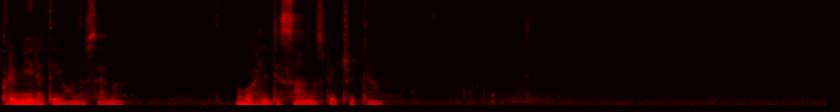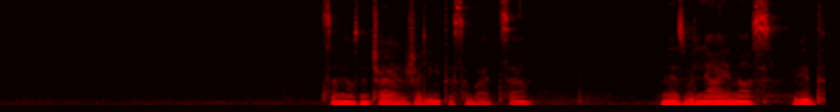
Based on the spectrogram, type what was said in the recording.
приміряти його до себе у вигляді самоспівчуття. Це не означає жаліти себе, це не звільняє нас від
